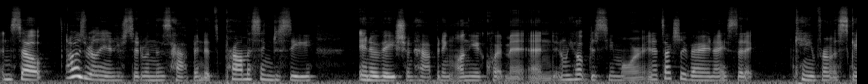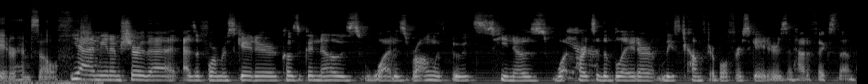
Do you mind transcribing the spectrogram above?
And so I was really interested when this happened. It's promising to see innovation happening on the equipment, and, and we hope to see more. And it's actually very nice that it came from a skater himself. Yeah, I mean, I'm sure that as a former skater, Kozuka knows what is wrong with boots. He knows what Yeah. parts of the blade are least comfortable for skaters and how to fix them.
